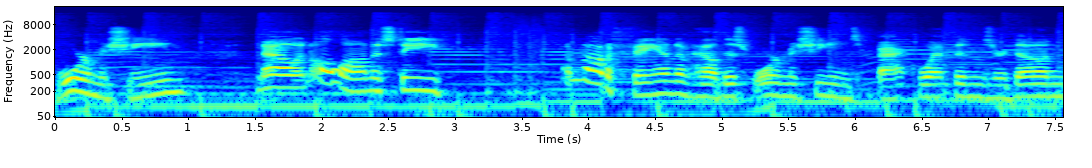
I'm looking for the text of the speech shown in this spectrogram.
war machine. Now, in all honesty, I'm not a fan of how this war machine's back weapons are done.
